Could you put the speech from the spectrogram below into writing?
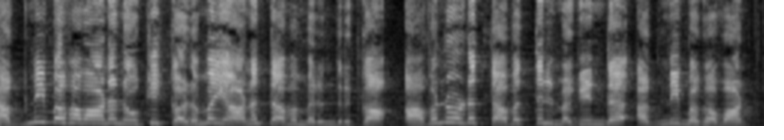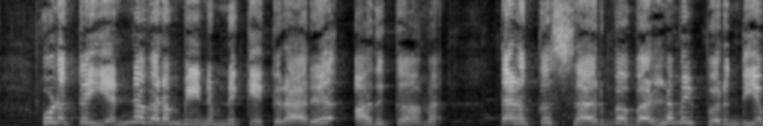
அக்னி பகவானை நோக்கி கடுமையான தவம் இருந்திருக்கான். அவனோட தவத்தில் மகிழ்ந்த அக்னி பகவான் உனக்கு என்ன வரம் வேணும்னு கேக்குறாரு? அதுக்கு அவன் தனக்கு சர்வ வல்லமை பொருந்திய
